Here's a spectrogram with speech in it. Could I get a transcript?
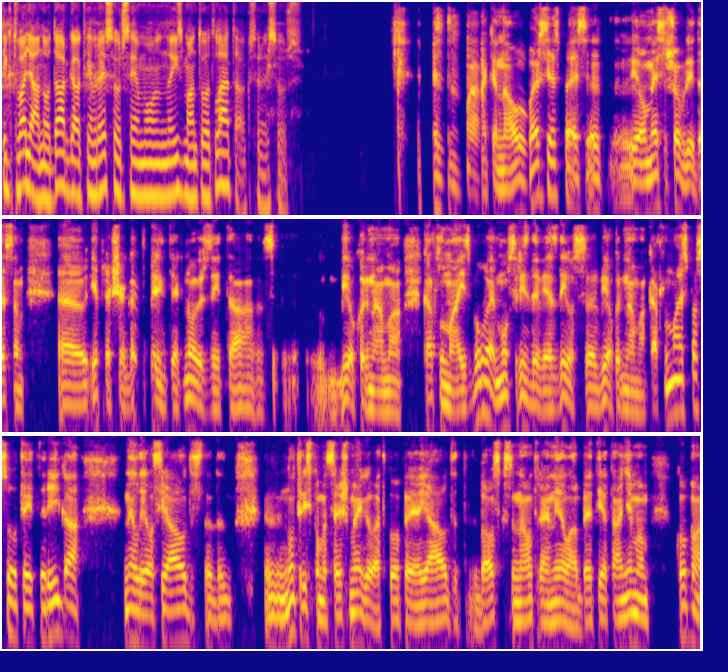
tiktu vaļā no dārgākiem resursiem un izmantot lētākus resursus? Es domāju, ka nav vairs iespējas, jo mēs šobrīd esam uh, iepriekšējā gada pirmie tiek virzīta biokurināmā katlumā izbūvē. Mums ir izdevies divas biokurināmā katlumājas pasūtīt Rīgā. Nelielas jaudas, tad nu, 3,6 megawatu kopējā jauda Bauskas un Autrēna ielā, bet ja tā ņemam kopā,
